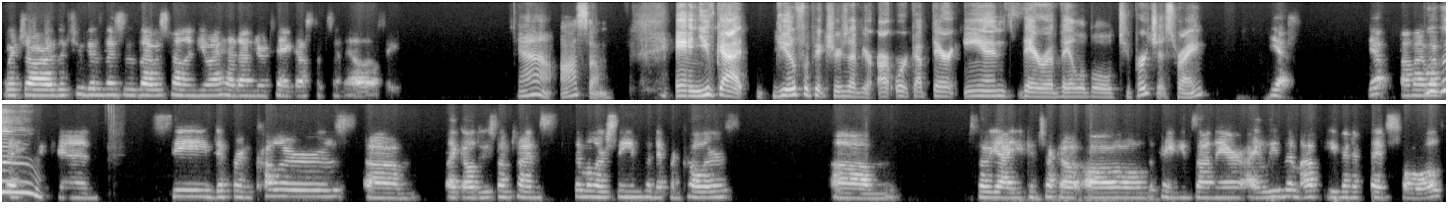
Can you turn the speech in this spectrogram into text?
which are the two businesses I was telling you I had under Tay Gustafson LLC. Yeah, awesome. And you've got beautiful pictures of your artwork up there and they're available to purchase, right? Yes. Yep, on my website, you can see different colors. Um, like I'll do sometimes similar scenes in different colors. Um, so yeah, you can check out all the paintings on there. I leave them up even if they've sold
